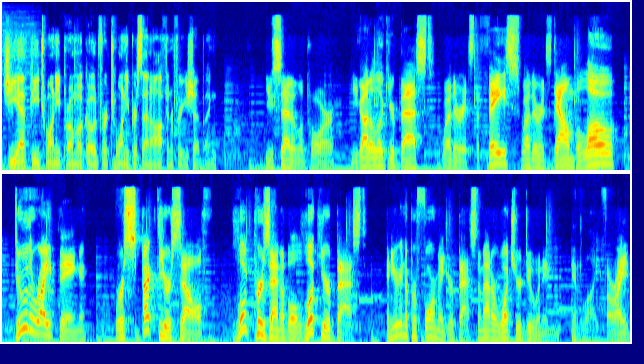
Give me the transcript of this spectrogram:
GFP20 promo code for 20% off and free shipping. You said it, Lepore. You got to look your best, whether it's the face, whether it's down below. Do the right thing, respect yourself, look presentable, look your best, and you're going to perform at your best no matter what you're doing in, in life. All right.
